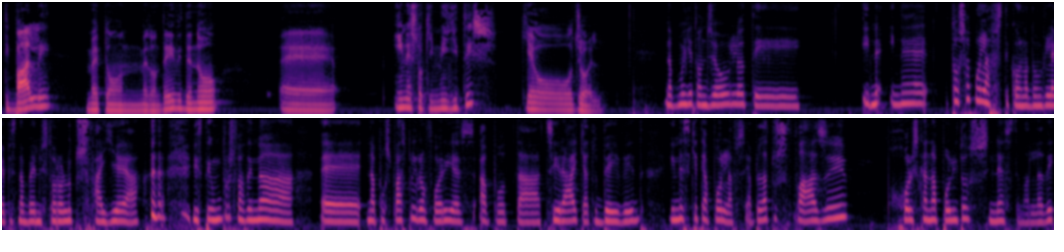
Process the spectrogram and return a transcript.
την πάλι με τον, με τον David ενώ ε, είναι στο κυνήγι της και ο Joel. Να πούμε για τον Τζόουλ ότι είναι, είναι τόσο απολαυστικό να τον βλέπεις να μπαίνει στο ρόλο του σφαγέα. Η στιγμή που προσπαθεί να, ε, να αποσπάσει πληροφορίες από τα τσιράκια του David είναι σκέτη απόλαυση. Απλά τους σφάζει χωρίς κανένα απολύτως συνέστημα. Δηλαδή,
